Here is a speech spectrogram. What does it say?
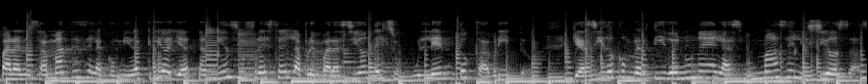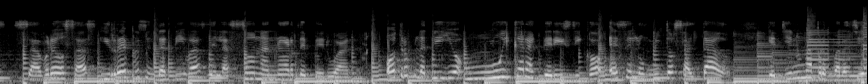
Para los amantes de la comida criolla también se ofrece la preparación del suculento cabrito, que ha sido convertido en una de las más deliciosas, sabrosas y representativas de la zona norte peruana. Otro platillo muy característico es el lomito saltado, que tiene una preparación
